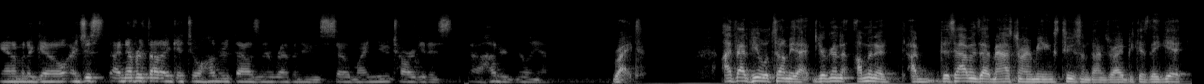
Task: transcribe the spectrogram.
And I'm going to go. I just I never thought I'd get to 100,000 in revenues, so my new target is 100 million. right i've had people tell me that you're gonna i'm gonna I've, this happens at mastermind meetings too sometimes right? Because they get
